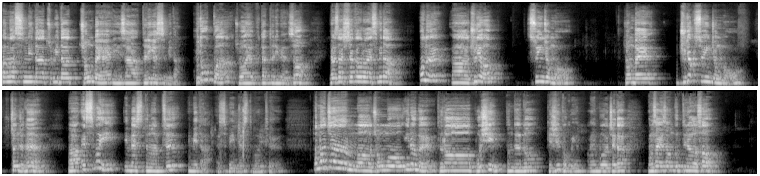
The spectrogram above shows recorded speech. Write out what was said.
반갑습니다. 주미다 종배 인사드리겠습니다. 구독과 좋아요 부탁드리면서 영상 시작하도록 하겠습니다. 오늘 어, 주력 스윙 종목 종배 주력 스윙 종목 추천주는 어, SV 인베스트먼트입니다. SV 인베스트먼트 한 번쯤 뭐 종목 이름을 들어보신 분들도 계실 거고요. 아니 뭐 제가 영상에서 언급드려서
